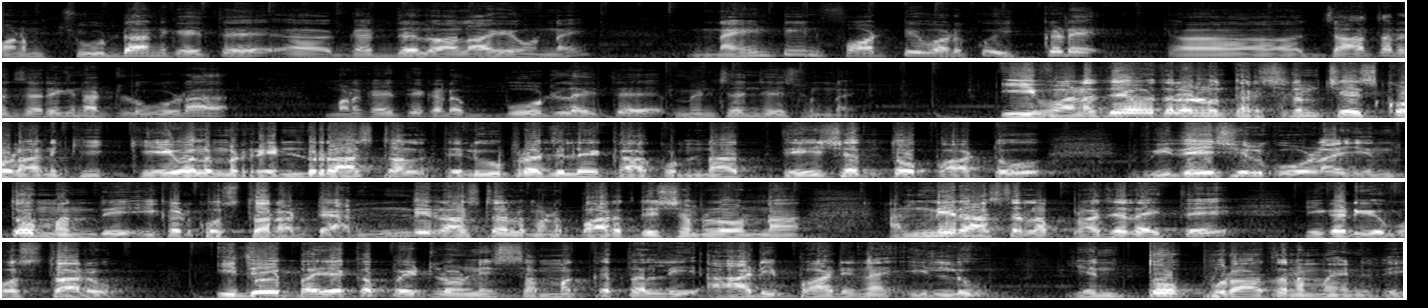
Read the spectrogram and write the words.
మనం చూడ్డానికైతే గద్దెలు అలాగే ఉన్నాయి. నైన్టీన్ ఫార్టీ వరకు ఇక్కడే జాతర జరిగినట్లు కూడా మనకైతే ఇక్కడ బోర్డులు అయితే మెన్షన్ చేసి ఉన్నాయి. ఈ వనదేవతలను దర్శనం చేసుకోవడానికి కేవలం రెండు రాష్ట్రాల తెలుగు ప్రజలే కాకుండా దేశంతో పాటు విదేశీయులు కూడా ఎంతో మంది ఇక్కడికి వస్తారు. అంటే అన్ని రాష్ట్రాలు మన భారతదేశంలో ఉన్న అన్ని రాష్ట్రాల ప్రజలైతే ఇక్కడికి వస్తారు. ఇదే బయకపేటలోని సమ్మక్క తల్లి ఆడిపాడిన ఇల్లు ఎంతో పురాతనమైనది.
